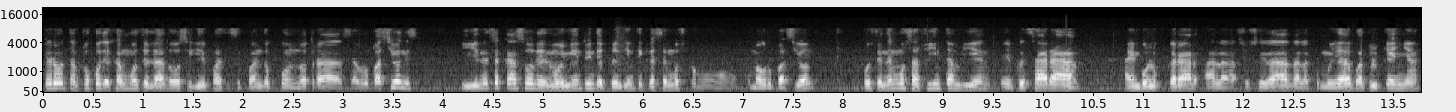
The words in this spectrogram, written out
pero tampoco dejamos de lado seguir participando con otras agrupaciones. Y en este caso del movimiento independiente que hacemos como, como agrupación, pues tenemos a fin también empezar a, a, involucrar a la sociedad, a la comunidad huatulqueña,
